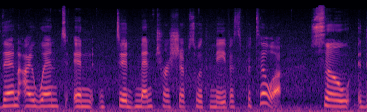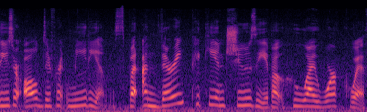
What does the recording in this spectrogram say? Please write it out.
then I went and did mentorships with Mavis Pittilla. So these are all different mediums, but I'm very picky and choosy about who I work with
